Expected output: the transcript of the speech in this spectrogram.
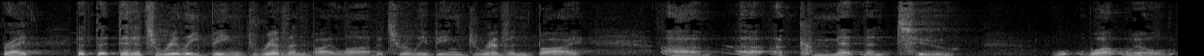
right? That, that, that, it's really being driven by love. It's really being driven by uh, a, a, commitment to what will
